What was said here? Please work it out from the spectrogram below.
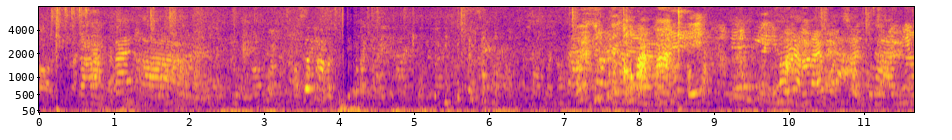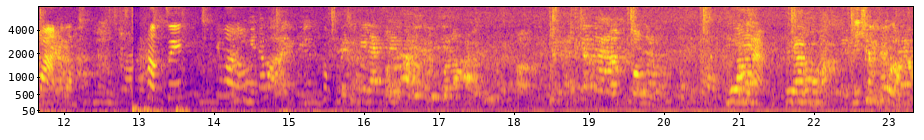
ต่ออีกหลายที่ ได้ค่ะ เอาหวานมากเอ๊ะ เราอยากได้ผลไม้ทุกร้าน พี่หวานเหรอทำจริงพี่หวาน มิตรอร่อยขอบคุณที่แรกเลยค่ะ ม่วงอะ นี่แชมพูเหรอคะ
